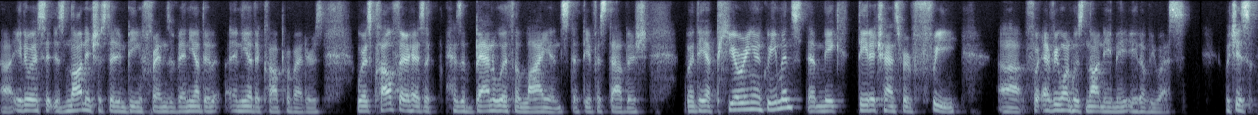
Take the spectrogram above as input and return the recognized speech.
Uh, AWS is not interested in being friends of any other any other cloud providers, whereas Cloudflare has a has a bandwidth alliance that they've established where they have peering agreements that make data transfer free uh, for everyone who's not named AWS which is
